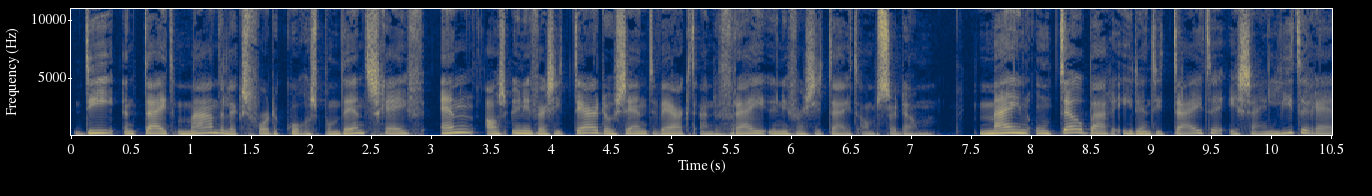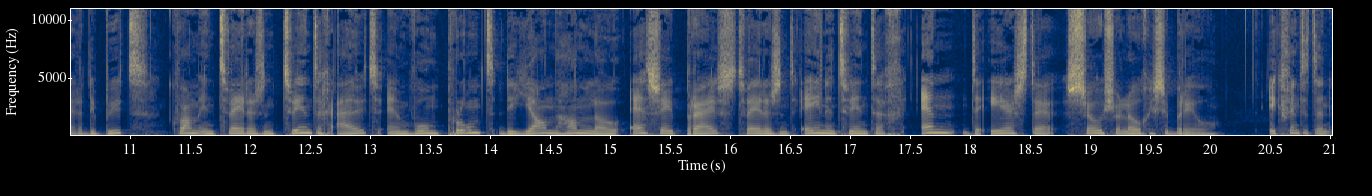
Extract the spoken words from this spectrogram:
die een tijd maandelijks voor de correspondent schreef en als universitair docent werkt aan de Vrije Universiteit Amsterdam. Mijn ontelbare identiteiten is zijn literaire debuut, kwam in 2020 uit en won prompt de Jan Hanlo Essayprijs 2021 en de eerste sociologische bril. Ik vind het een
